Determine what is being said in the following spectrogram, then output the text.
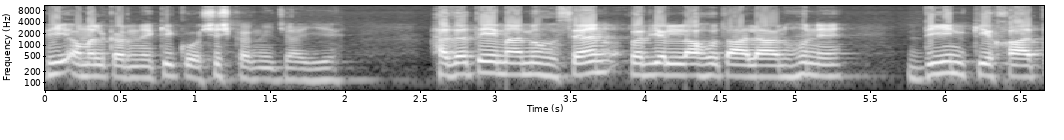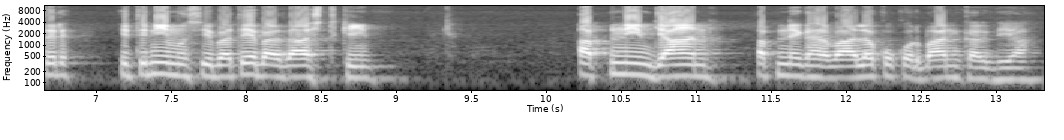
भी अमल करने की कोशिश करनी चाहिए। हज़रत इमाम हुसैन रज़ी अल्लाह तु ने दीन की खातिर इतनी मुसीबतें बर्दाश्त की। अपनी जान, अपने घर वालों को कुर्बान कर दिया।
